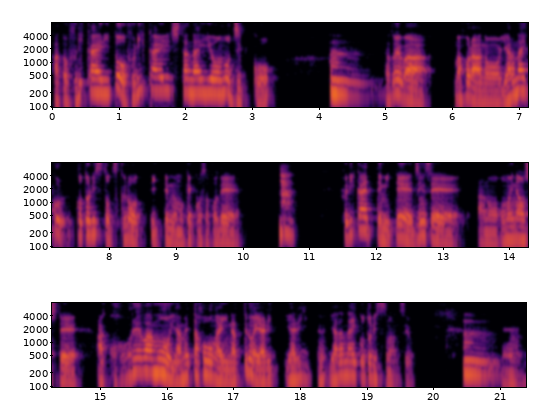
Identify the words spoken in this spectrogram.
あと振り返りと振り返りした内容の実行。うん。例えば、まあほらあの、やらないこことリストを作ろうって言ってるのも結構そこで、振り返ってみて人生あの思い直して、あ、これはもうやめた方がいいなっていうのがやりやりん？やらないことリストなんですよ。うん。うん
